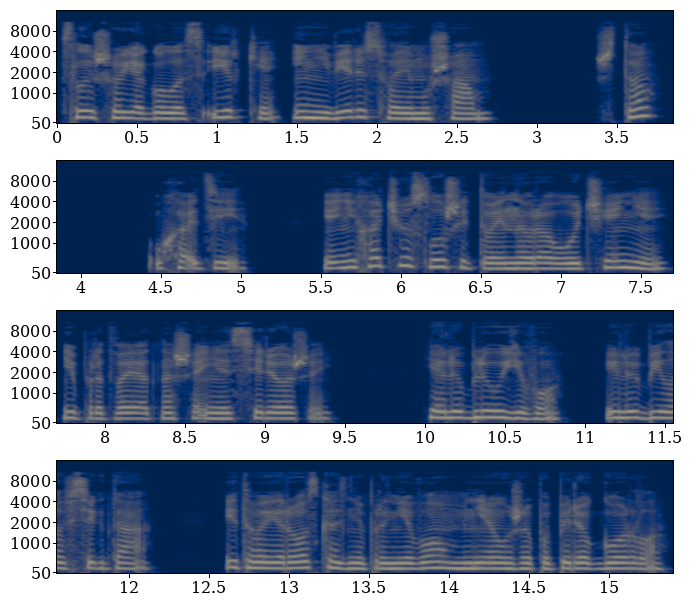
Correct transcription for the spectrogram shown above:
Слышу я голос Ирки и не верю своим ушам. «Что?» «Уходи. Я не хочу слушать твои нравоучения и про твои отношения с Сережей. Я люблю его и любила всегда, и твои россказни про него мне уже поперек горла».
